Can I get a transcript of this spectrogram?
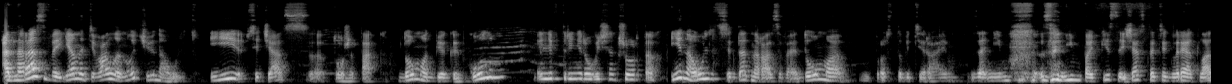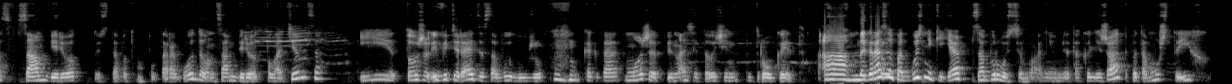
Одноразовые я надевала ночью на улицу. И сейчас тоже так. Дома он бегает голым, или в тренировочных шортах. И на улице всегда одноразовая. Дома просто вытираем за ним, за ним пописать. Сейчас, кстати говоря, Атлас сам берет, то есть да, вот ему полтора года, он сам берет полотенце, и тоже и вытирает за собой лужу, когда может, и нас это очень трогает. А многоразовые подгузники я забросила, они у меня так и лежат, потому что их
